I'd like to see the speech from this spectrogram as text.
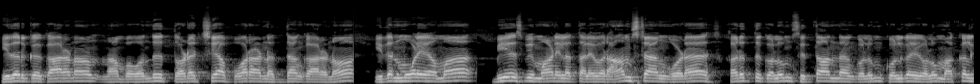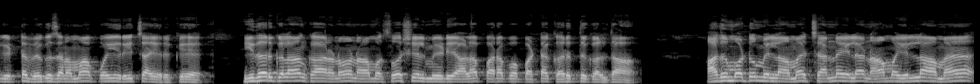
இதற்கு காரணம் நாம் வந்து தொடர்ச்சியாக போராடினது தான் காரணம். இதன் மூலயமா பிஎஸ்பி மாநில தலைவர் ஆம்ஸ்டாங்கோட கருத்துக்களும் சித்தாந்தங்களும் கொள்கைகளும் மக்கள்கிட்ட வெகுஜனமாக போய் ரீச் ஆகிருக்கு இதற்கெல்லாம் காரணம் நாம் சோஷியல் மீடியாவில் பரப்பப்பட்ட கருத்துக்கள் தான். அது மட்டும் இல்லாமல் சென்னையில் நாம் இல்லாமல்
